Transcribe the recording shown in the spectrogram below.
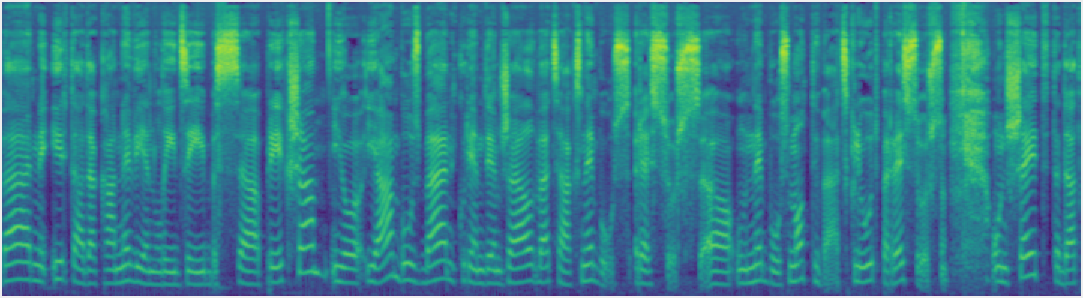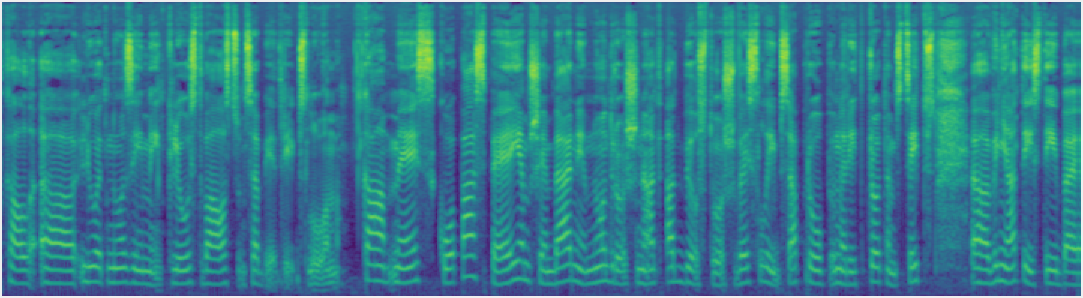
bērni ir tādā kā nevienlīdzības priekšā, jo jā, būs bērni, kuriem diemžēl vecāks nebūs resurss un nebūs motivēts kļūt par resursu. Un šeit tad atkal ļoti nozīmīgi kļūst valsts un sabiedrības loma. Kā mēs kopā spējam šiem bērniem nodrošināt atbilstošu veselības aprūpi un arī, protams, citus viņa attīstībai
